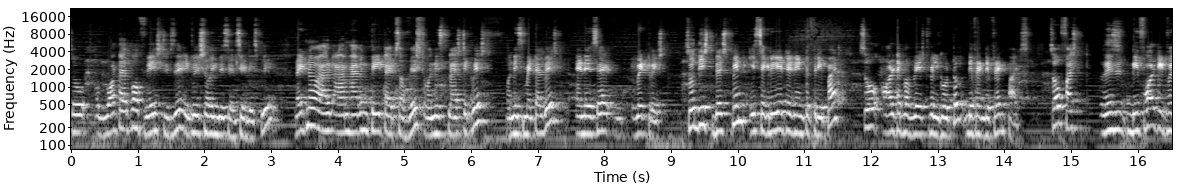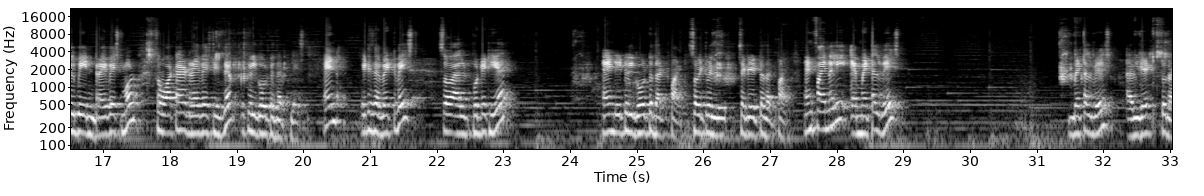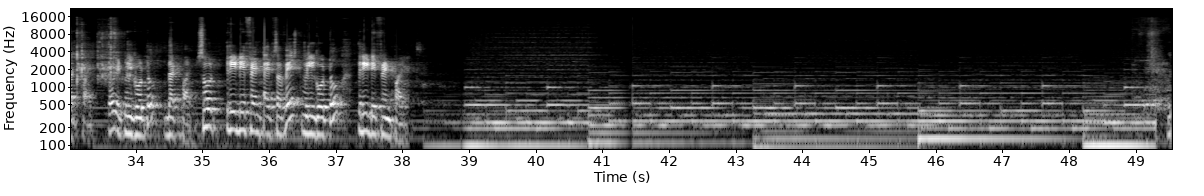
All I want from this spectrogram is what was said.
So what type of waste is it? It will show in this LCD display. Right now I am having three types of waste. One is plastic waste, one is metal waste and is a wet waste. So this dustbin is segregated into three parts. So all type of waste will go to different different parts. So first this is default it will be in dry waste mode. So whatever dry waste is there it will go to that place. And it is a wet waste. So I'll put it here and it will go to that part so it will segregate to that part and finally a metal waste metal waste i will get to that part. So it will go to that part. So three different types of waste will go to three different parts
